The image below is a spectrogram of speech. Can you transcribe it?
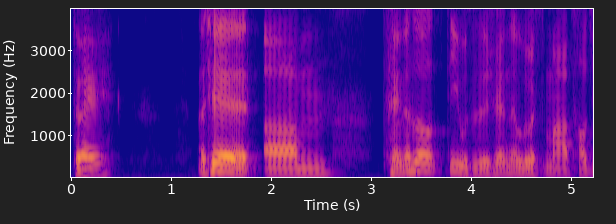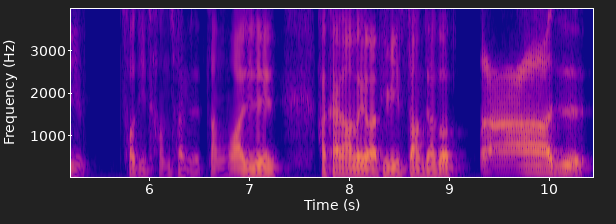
对，而且嗯，对，那时候第五十圈那 Lewis 妈超级超级长串的脏话，就是他看到那个 TV 上讲说啊，就是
